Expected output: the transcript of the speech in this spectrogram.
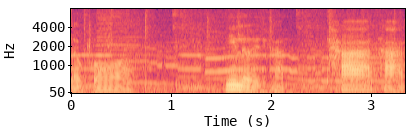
แล้วก็นี่เลยนะครับ ถ้าทาน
